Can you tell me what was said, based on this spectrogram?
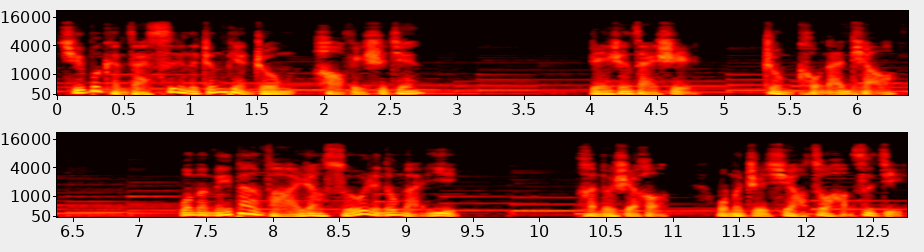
绝不肯在私人的争辩中耗费时间。”人生在世，众口难调，我们没办法让所有人都满意。很多时候，我们只需要做好自己，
